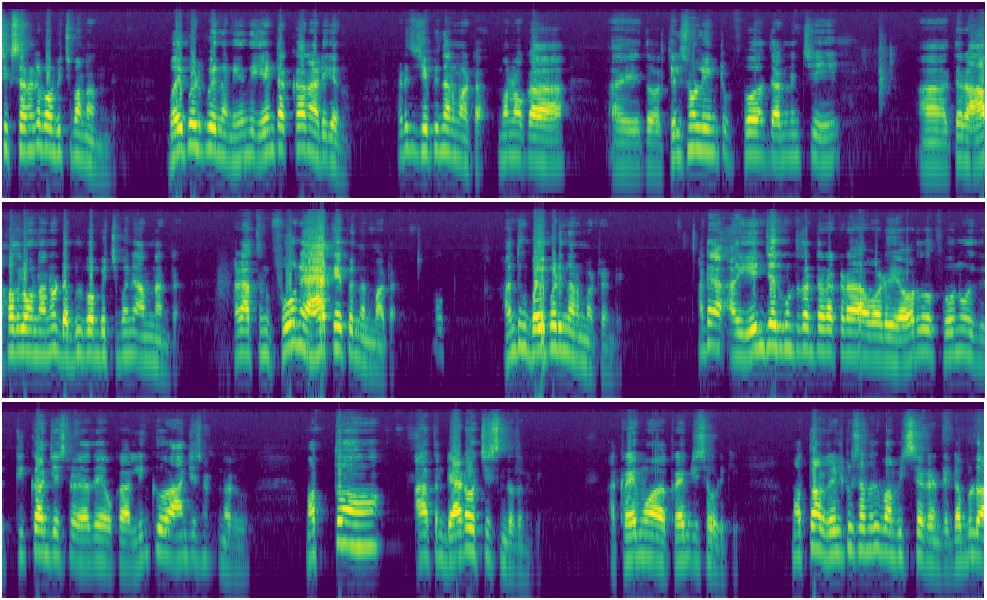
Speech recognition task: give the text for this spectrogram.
సిక్స్ హండ్రెడ్ పంపించమన్నానండి. భయపడిపోయిందండి. ఏంది ఏంటక్క అని అడిగాను. అడిగితే చెప్పింది అనమాట మొన్న ఒక ఏదో తెలిసిన వాళ్ళు ఇంటి దాని నుంచి ఆపదలో ఉన్నాను డబ్బులు పంపించమని అందంట అంటే అతని ఫోన్ హ్యాక్ అయిపోయింది అనమాట ఓకే. అందుకు భయపడింది అనమాట అండి. అంటే ఏం జరుగుంటుంది అంటారు అక్కడ? వాడు ఎవరిదో ఫోన్ క్లిక్ ఆన్ చేసినాడు అదే ఒక లింక్ ఆన్ చేసినట్టున్నారు. మొత్తం అతని డేటా వచ్చేసింది అతనికి ఆ క్రైమ్ క్రైమ్ చేసేవాడికి. మొత్తం రిలేటివ్స్ అందరికి పంపించాడండి డబ్బులు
